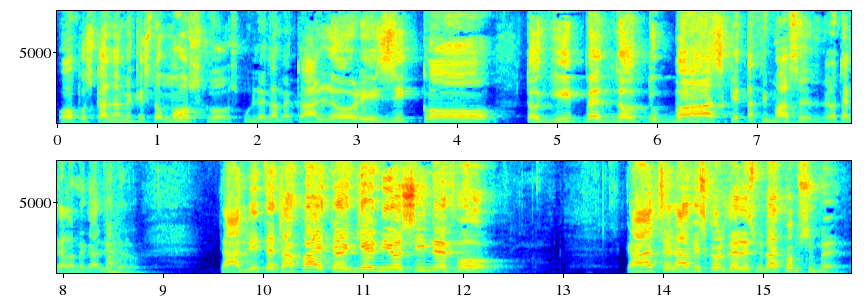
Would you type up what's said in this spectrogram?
όπως κάναμε και στο Μόσχος, που λέγαμε καλό ριζικό, το γήπεδο του μπάσκετ. Τα θυμάσαι, δεν τα κάναμε καλύτερο. Θα δείτε, θα πάει το εγγένειο σύννεφο. Κάτσε να δεις κορδέλες που θα κόψουμε.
